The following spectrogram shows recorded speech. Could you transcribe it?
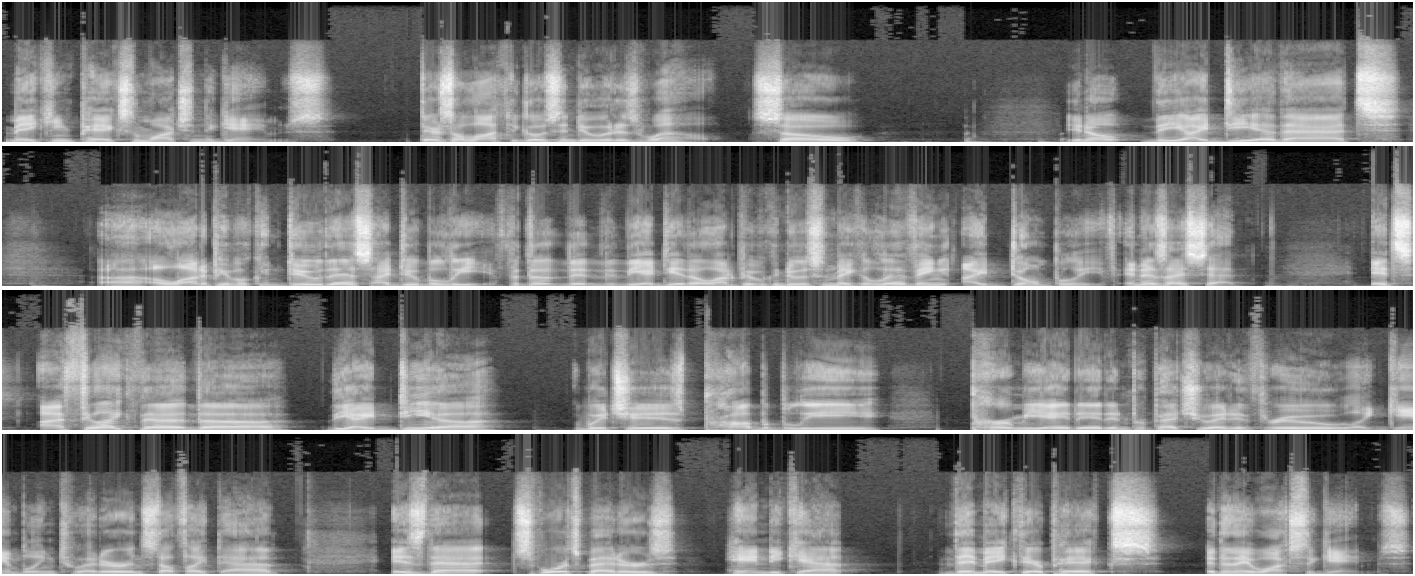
making picks, and watching the games. There's a lot that goes into it as well. So, you know, the idea that uh, a lot of people can do this, I do believe. But the, the, the idea that a lot of people can do this and make a living, I don't believe. And as I said, it's I feel like the the the idea which is probably permeated and perpetuated through like gambling Twitter and stuff like that, is that sports bettors handicap, they make their picks, and then they watch the games.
